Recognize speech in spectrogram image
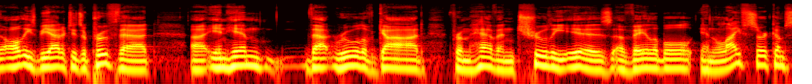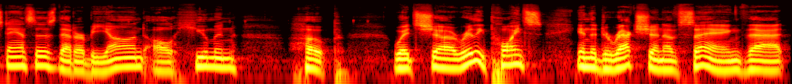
all these beatitudes are proof that uh, in Him that rule of God from heaven truly is available in life circumstances that are beyond all human hope." Which uh, really points in the direction of saying that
